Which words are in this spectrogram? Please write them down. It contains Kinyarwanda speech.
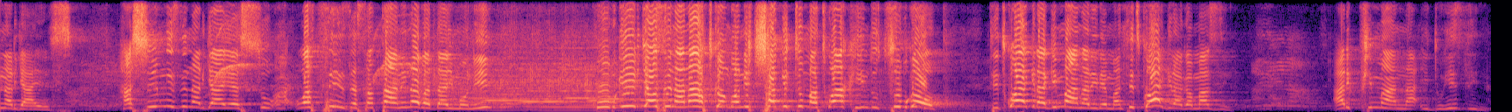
izina rya yesu. Hashimwe izina rya yesu watsinze satani n'abadayimoni. Ku bw'iryo zina natwe ngo nicyo gituma twakindutse ubwoko. Ntitwagiraga imana rirema ntitwagiraga amazina. Ariko imana iduha izina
